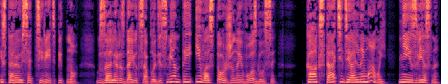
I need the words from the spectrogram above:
и стараюсь оттереть пятно. В зале раздаются аплодисменты и восторженные возгласы. Как стать идеальной мамой? Неизвестно.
